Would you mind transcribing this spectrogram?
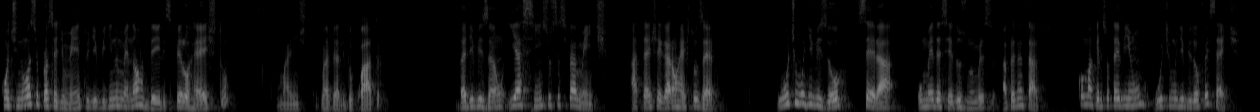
continua-se o procedimento dividindo o menor deles pelo resto, como a gente vai ver ali do 4, da divisão e assim sucessivamente, até chegar a um resto zero. O último divisor será o MDC dos números apresentados. Como aquele só teve um, o último divisor foi 7.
